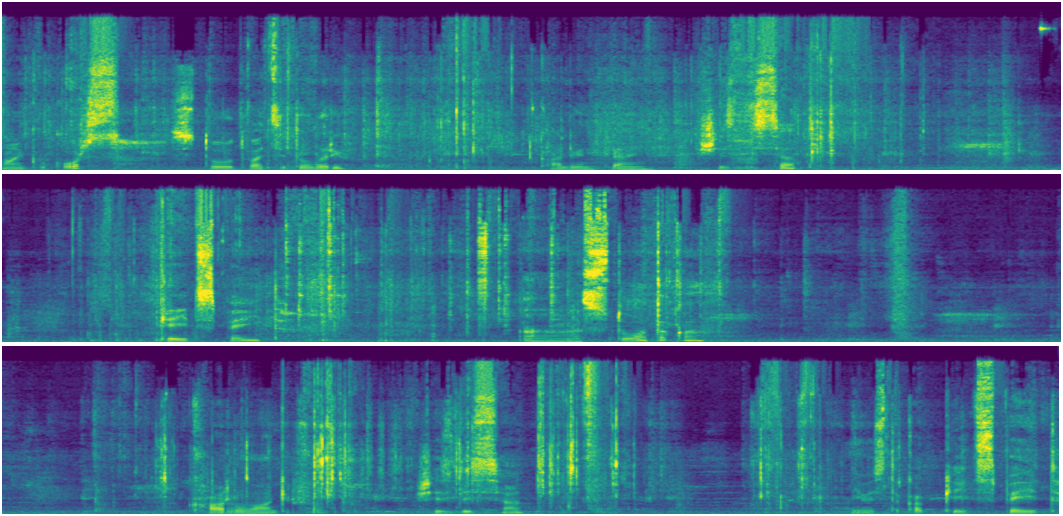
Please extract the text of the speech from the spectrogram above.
Michael Kors 120 доларів. Calvin Klein 60. Kate Spade. А, 100 така. Карл Лагерфелд 60. І ось така Кейт Спейд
